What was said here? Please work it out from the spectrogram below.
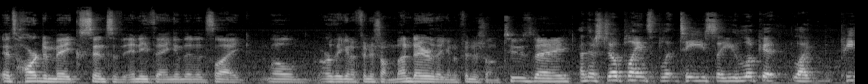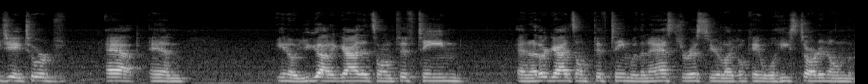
it's hard to make sense of anything and then it's like well are they going to finish on Monday are they going to finish on Tuesday and they're still playing split tees. So you look at like PGA Tour app, and you know you got a guy that's on 15, and guy that's on 15 with an asterisk. So you're like, okay, well he started on the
